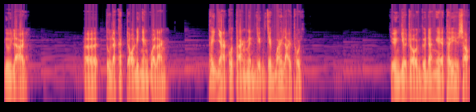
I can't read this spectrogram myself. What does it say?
Ngươi là ai? Ờ, tôi là khách trọ đi ngang qua làng. Thấy nhà có tàn nên dừng chân bái lại thôi. Chuyện vừa rồi ngươi đã nghe thấy hay sao?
